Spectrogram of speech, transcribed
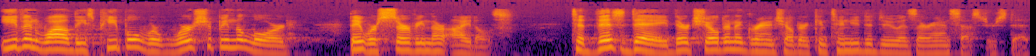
Even while these people were worshiping the Lord, they were serving their idols. To this day, their children and grandchildren continue to do as their ancestors did.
